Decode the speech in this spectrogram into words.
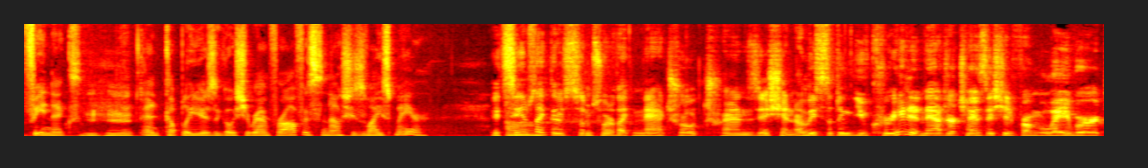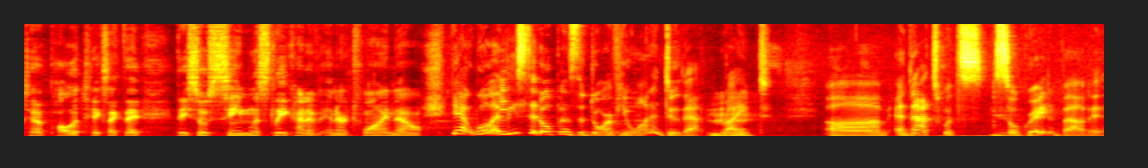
Phoenix, and a couple of years ago, she ran for office, and now she's vice mayor. It seems um, like there's some sort of like natural transition, or at least something you've created a natural transition from labor to politics. Like they they so seamlessly kind of intertwine now. Yeah, well, at least it opens the door if you want to do that, mm-hmm. right? Um, and that's what's so great about it.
